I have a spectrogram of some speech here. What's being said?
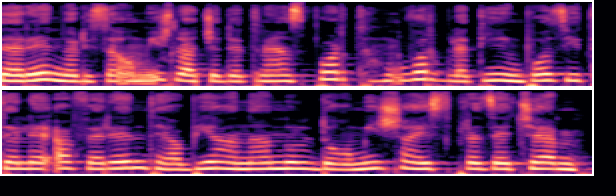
terenuri sau mijloace de transport vor plăti impozitele aferente abia în anul 2016.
